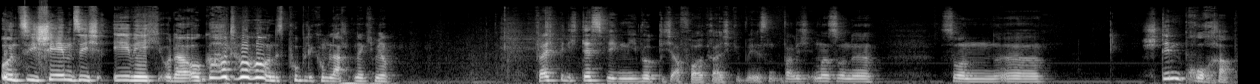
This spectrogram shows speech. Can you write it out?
Und sie schämen sich ewig oder oh Gott, oh, und das Publikum lacht, denke ich mir. Vielleicht bin ich deswegen nie wirklich erfolgreich gewesen, weil ich immer so eine so einen äh, Stimmbruch habe.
